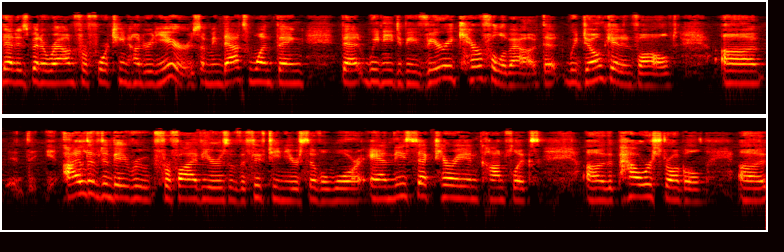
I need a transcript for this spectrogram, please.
that has been around for 1400 years. I mean, that's one thing that we need to be very careful about, that we don't get involved. Uh, I lived in Beirut for five years of the 15 year civil war, and these sectarian conflicts, uh, the power struggle, uh,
